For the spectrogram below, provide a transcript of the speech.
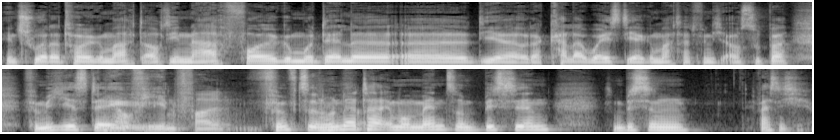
den Schuh hat er toll gemacht. Auch die Nachfolgemodelle, äh, die er, oder Colorways, die er gemacht hat, finde ich auch super. Für mich ist der ja, auf jeden Fall. 1500er im Moment so ein bisschen, so ein bisschen, ich weiß nicht,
